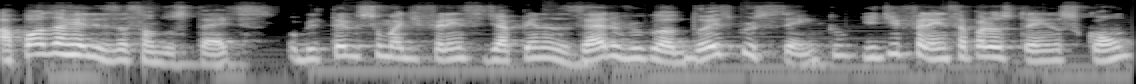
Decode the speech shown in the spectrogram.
Após a realização dos testes, obteve-se uma diferença de apenas 0,2% de diferença para os treinos com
